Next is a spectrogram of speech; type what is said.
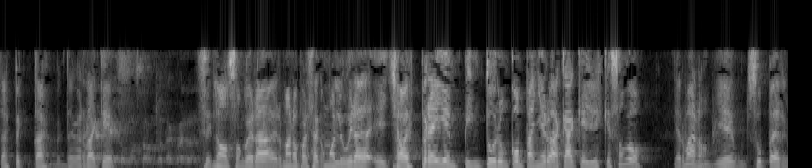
está de verdad que... Sí, no, Songo era, hermano, parecía como le hubiera echado spray en pintura un compañero de acá que yo dije, Songo, hermano, y es súper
